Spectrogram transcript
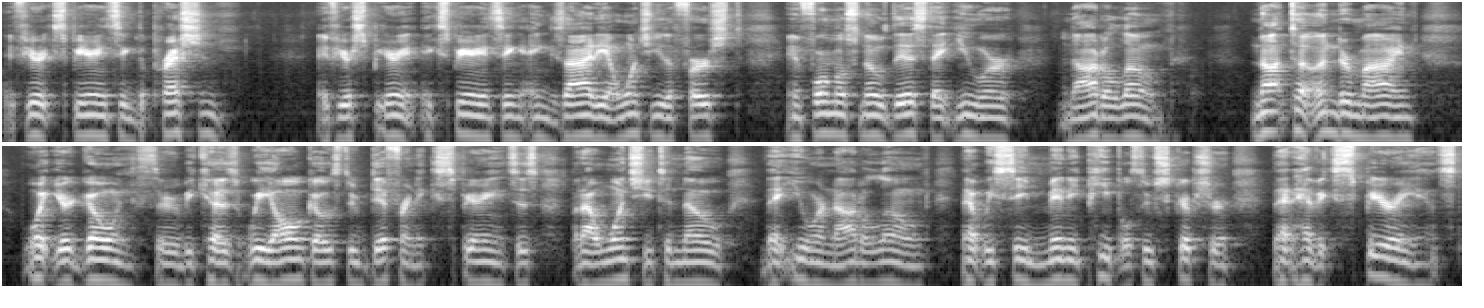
if you're experiencing depression, if you're experiencing anxiety, I want you to first and foremost know this that you are not alone. Not to undermine what you're going through because we all go through different experiences, but I want you to know that you are not alone. That we see many people through scripture that have experienced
